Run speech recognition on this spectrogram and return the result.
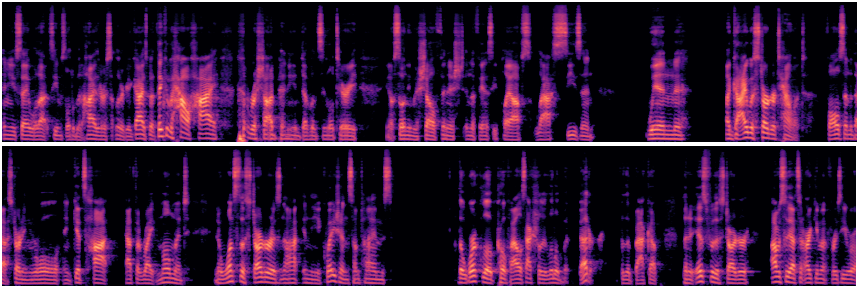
And you say, well, that seems a little bit high. There are some other good guys, but think of how high Rashad Penny and Devin Singletary, you know, Sony Michel finished in the fantasy playoffs last season when a guy with starter talent falls into that starting role and gets hot at the right moment. You know, once the starter is not in the equation, sometimes the workload profile is actually a little bit better for the backup than it is for the starter. Obviously, that's an argument for zero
